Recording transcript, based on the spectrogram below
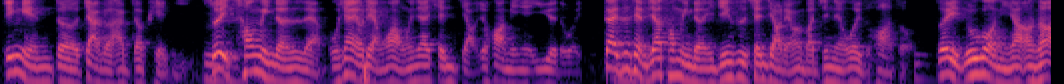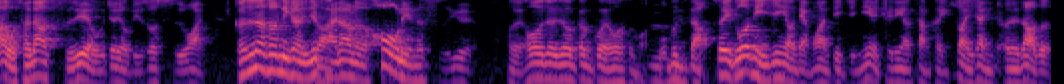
今年的价格还比较便宜，所以聪明的人是这样，我现在有两万，我应该先缴，就画明年一月的位置。在之前比较聪明的，已经是先缴两万，把今年的位置划走。所以如果你要，然后我存到十月，我就有比如说十万。可是那时候你可能已经排到了后年的十月，对，或者就更贵或什么，我不知道。所以如果你已经有两万定金，你也确定要上课，你算一下你存得到的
